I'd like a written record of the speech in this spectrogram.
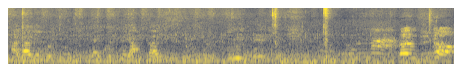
바닥에 물 뿌릴 때 그때 약간 힘이 내지. 난 진짜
